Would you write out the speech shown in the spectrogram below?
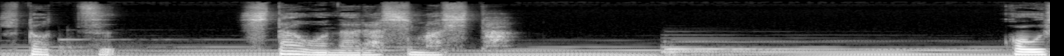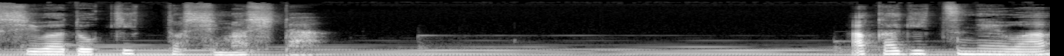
一つ舌を鳴らしました。子牛はドキッとしました。赤狐は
